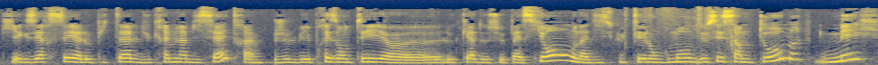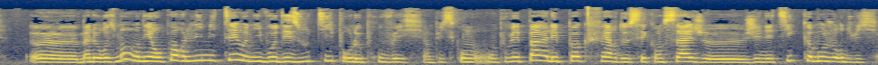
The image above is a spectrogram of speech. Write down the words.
qui exerçait à l'hôpital du Kremlin-Bicêtre. Je lui ai présenté euh, le cas de ce patient. On a discuté longuement de ses symptômes, mais euh, malheureusement, on est encore limité au niveau des outils pour le prouver, hein, puisqu'on ne pouvait pas à l'époque faire de séquençage euh, génétique comme aujourd'hui.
